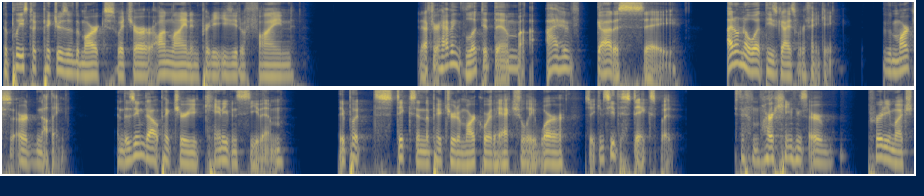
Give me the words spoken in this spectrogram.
The police took pictures of the marks, which are online and pretty easy to find. And after having looked at them, I've got to say, I don't know what these guys were thinking. The marks are nothing. And the zoomed out picture, you can't even see them. They put sticks in the picture to mark where they actually were. So you can see the sticks, but the markings are pretty much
